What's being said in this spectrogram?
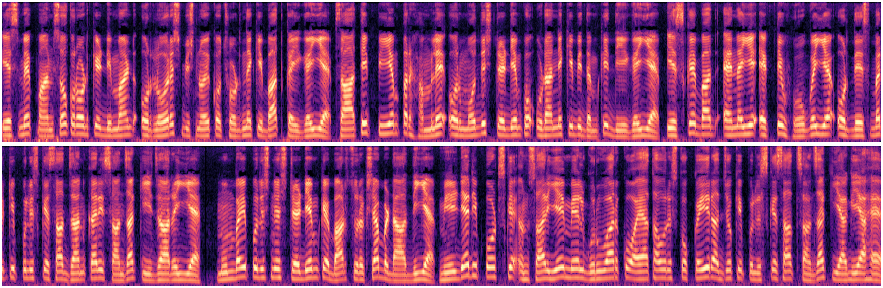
इसमें 500 करोड़ की डिमांड और लोरिश बिश्नोई को छोड़ने की बात कही गई है। साथ ही पीएम पर हमले और मोदी स्टेडियम को उड़ाने की भी धमकी दी गई है। इसके बाद एन एक्टिव हो गई है और देश भर की पुलिस के साथ जानकारी साझा की जा रही है। मुंबई पुलिस ने स्टेडियम के बाहर सुरक्षा बढ़ा दी है। मीडिया रिपोर्ट्स के अनुसार ये मेल गुरुवार को आया था और इसको कई राज्यों की पुलिस के साथ साझा किया गया है।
